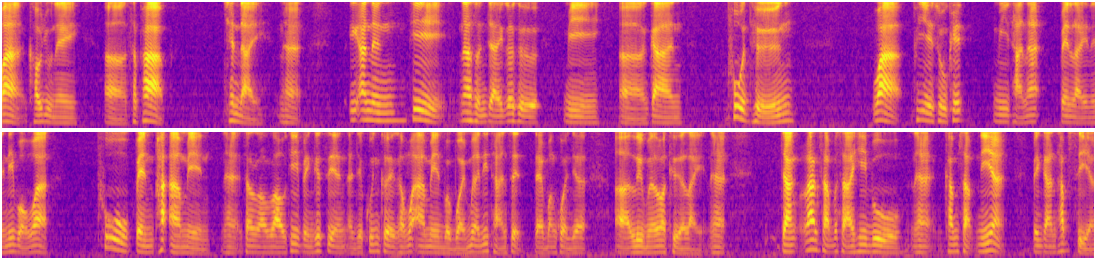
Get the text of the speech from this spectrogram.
ว่าเขาอยู่ในสภาพเช่นใดนะฮะอีกอันหนึ่งที่น่าสนใจก็คือมีอการพูดถึงว่าพระเยซูคริสต์มีฐานะเป็นอะไรในนี้บอกว่า ผู้เป็นพระอาเมนนะฮะสำหรับเราที่เป็นคริสเตียนอาจจะคุ้นเคยคำว่าอาเมนบ่อยๆ เมื่ออธิษฐานเสร็จ แต่บางคนจะลืมไปว่าคืออะไรนะฮะจากรากศัพท์ภาษาฮีบรูนะฮะคำศัพท์นี้เป็นการทับเสียง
